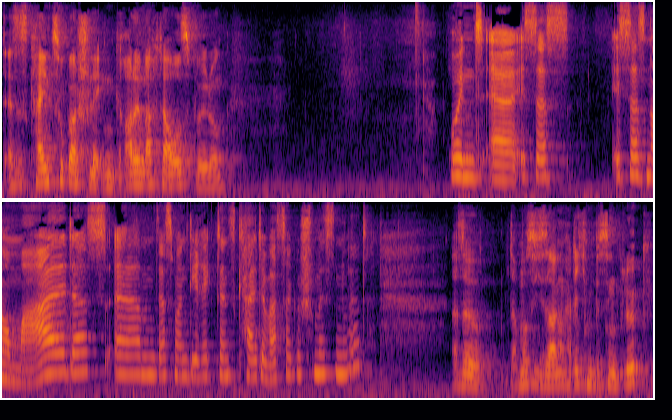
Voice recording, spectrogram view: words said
es ist kein Zuckerschlecken, gerade nach der Ausbildung. Und äh, ist das ist das normal, dass, ähm, dass man direkt ins kalte Wasser geschmissen wird? Also da muss ich sagen, hatte ich ein bisschen Glück.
